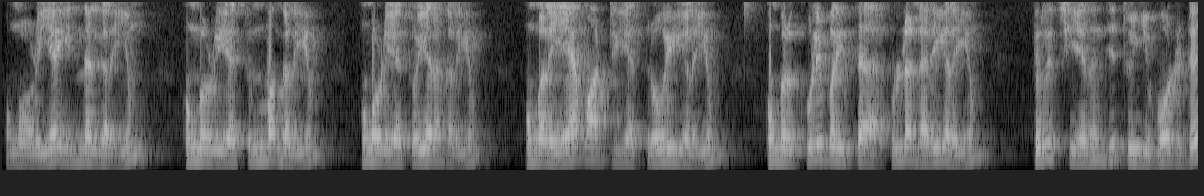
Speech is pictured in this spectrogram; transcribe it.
உங்களுடைய இன்னல்களையும் உங்களுடைய துன்பங்களையும் உங்களுடைய துயரங்களையும் உங்களை ஏமாற்றிய துரோகிகளையும் உங்களுக்கு குளிபறித்த குள்ள நரிகளையும் பிரித்து எரிஞ்சு தூக்கி போட்டுட்டு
